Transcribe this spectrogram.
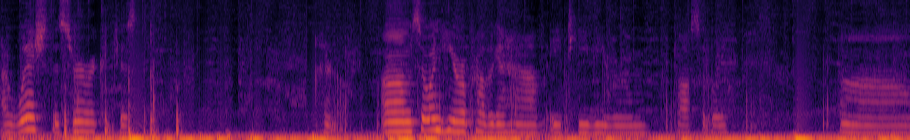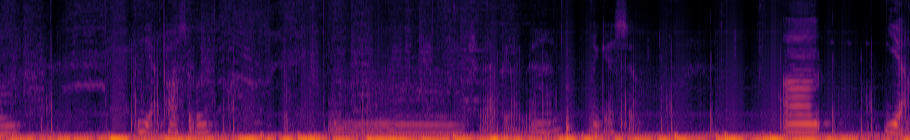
I wish the server could just... I don't know. Um, so in here we're probably gonna have a TV room, possibly. Um, yeah, possibly. Um, should that be like that? I guess so. Um, yeah,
